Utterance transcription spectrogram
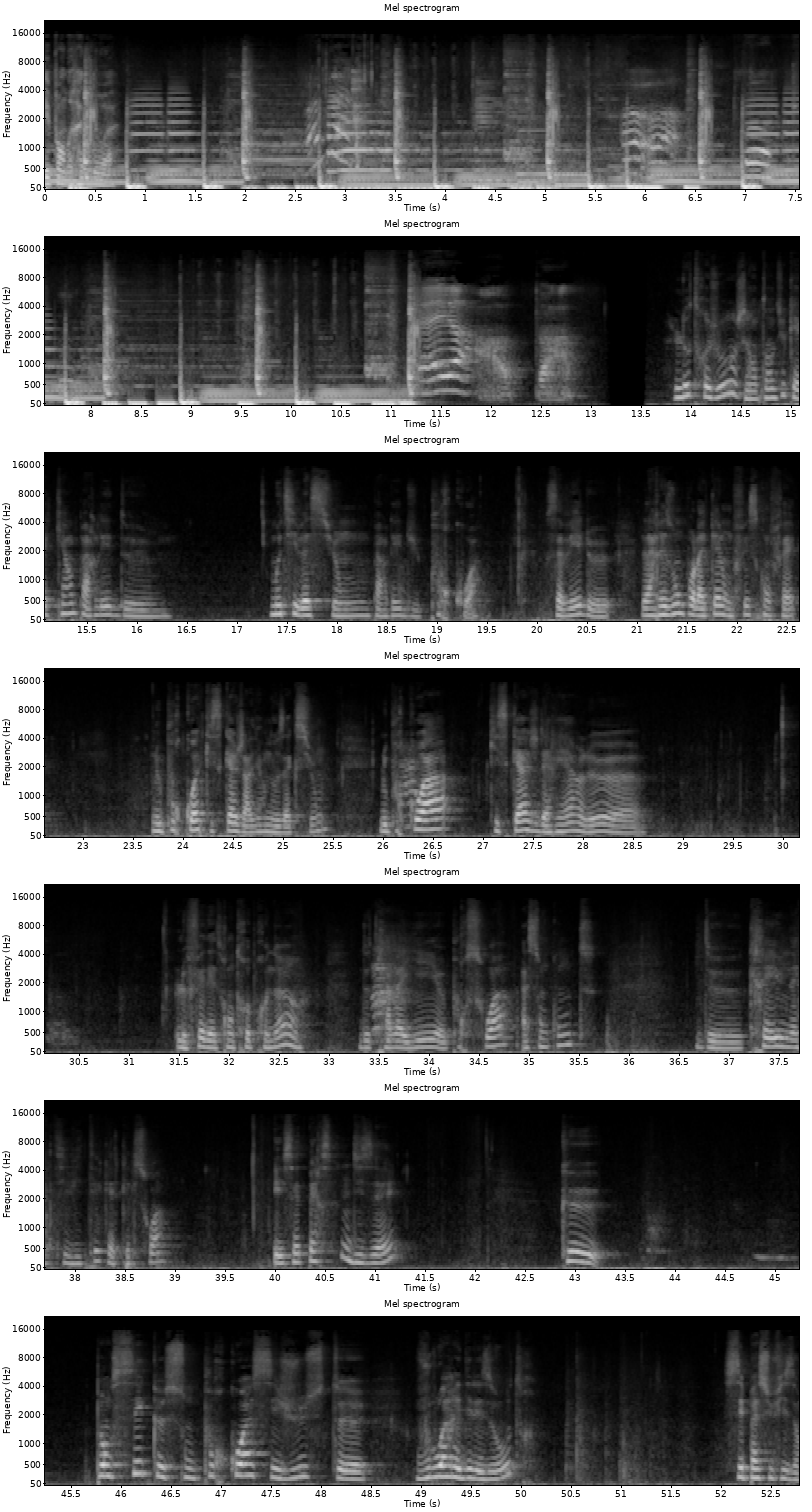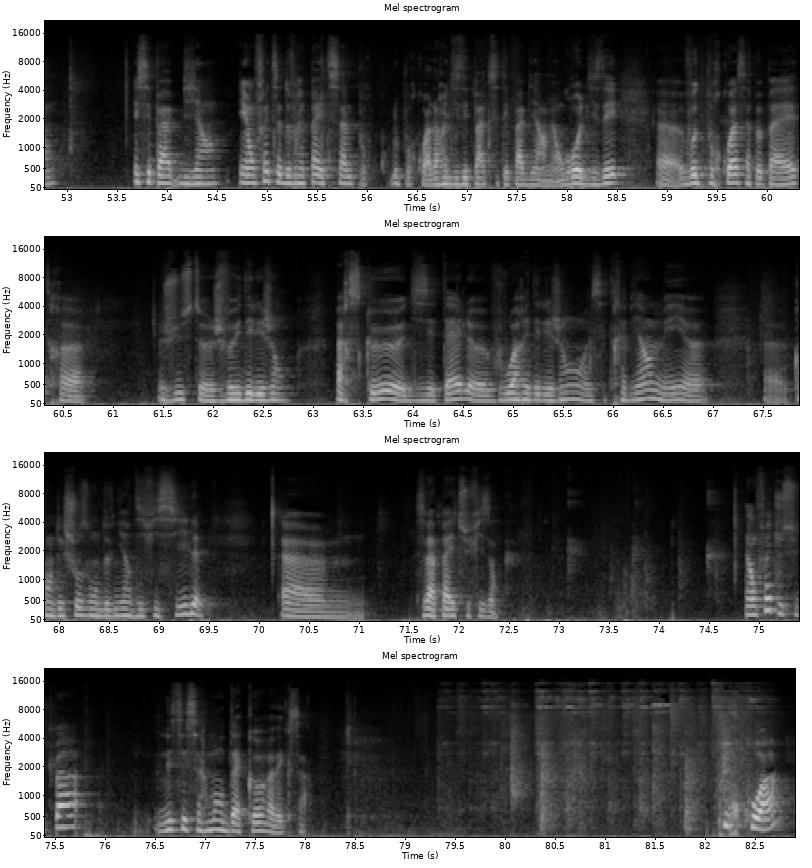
Dépendra de Noah. L'autre jour, j'ai entendu quelqu'un parler de motivation, parler du pourquoi. Vous savez, la raison pour laquelle on fait ce qu'on fait, le pourquoi qui se cache derrière nos actions, le pourquoi qui se cache derrière le, euh, le fait d'être entrepreneur, de travailler pour soi, à son compte, de créer une activité quelle qu'elle soit. Et cette personne disait que penser que son pourquoi c'est juste euh, vouloir aider les autres, c'est pas suffisant et c'est pas bien. Et en fait, ça devrait pas être ça le, pourquoi. Alors, elle disait pas que c'était pas bien, mais en gros, elle disait euh, votre pourquoi, ça peut pas être euh, juste je veux aider les gens. Parce que, disait-elle, vouloir aider les gens, c'est très bien, mais quand les choses vont devenir difficiles, ça va pas être suffisant. Et en fait, je ne suis pas nécessairement d'accord avec ça. Pourquoi?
